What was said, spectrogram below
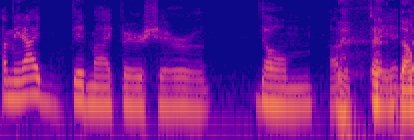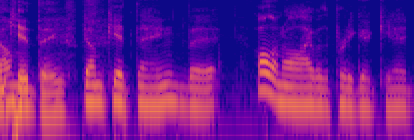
I mean I did my fair share of dumb. I'll say it, Dumb kid things. dumb kid thing, but all in all, I was a pretty good kid.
